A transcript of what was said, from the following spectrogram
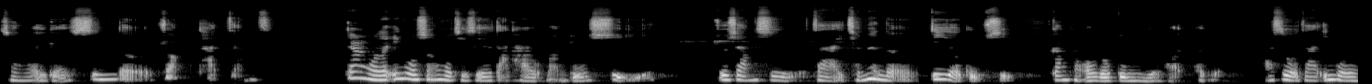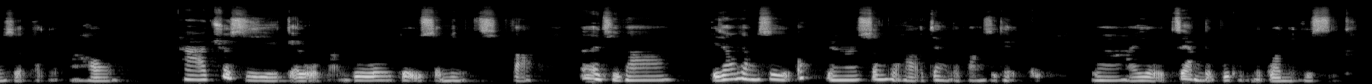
成为一个新的状态，这样子。当然，我的英国生活其实也打开了蛮多视野，就像是我在前面的第一个故事，刚从欧洲度蜜月回来的朋友，还是我在英国认识的朋友，然后他确实也给了我蛮多对于生命的启发。那个启发比较像是，哦，原来生活还有这样的方式可以过，原来还有这样的不同的观点去思考。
